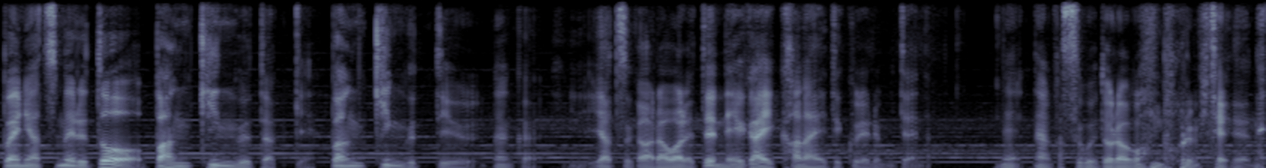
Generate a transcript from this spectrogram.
ぱいに集めると、バンキングだっけ？バンキングっていう、なんか、やつが現れて願い叶えてくれるみたいな。ね、なんかすごいドラゴンボールみたいだよね。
